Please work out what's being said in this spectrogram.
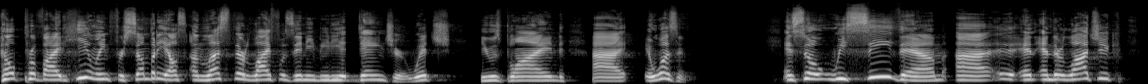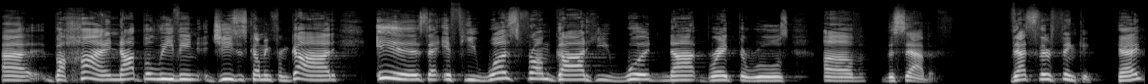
help provide healing for somebody else unless their life was in immediate danger, which he was blind, uh, it wasn't. And so we see them uh, and, and, their logic uh, behind not believing Jesus coming from God is that if he was from God, he would not break the rules of the Sabbath. That's their thinking, okay?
